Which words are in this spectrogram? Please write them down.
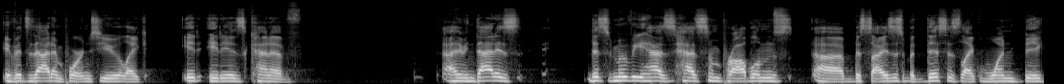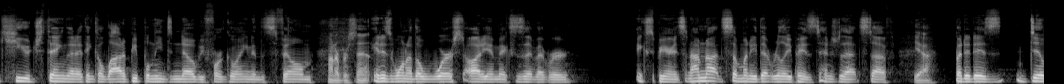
if it's that important to you, like it it is kind of I mean that is this movie has has some problems uh besides this, but this is like one big huge thing that I think a lot of people need to know before going into this film. Hundred percent. It is one of the worst audio mixes I've ever experienced. And I'm not somebody that really pays attention to that stuff, Yeah. but it is de-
